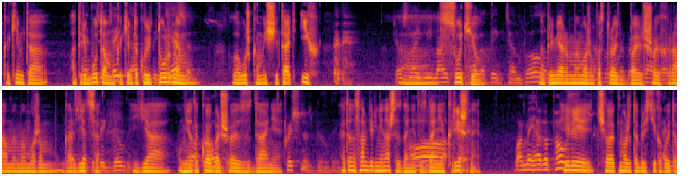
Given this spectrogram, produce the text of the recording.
каким-то атрибутам, каким-то культурным ловушкам и считать их сутью. Например, мы можем построить большой храм, и мы можем гордиться. Я, у меня такое большое здание. Это на самом деле не наше здание, это здание Кришны. Или человек может обрести какой-то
